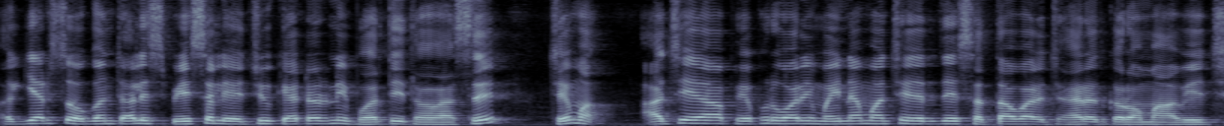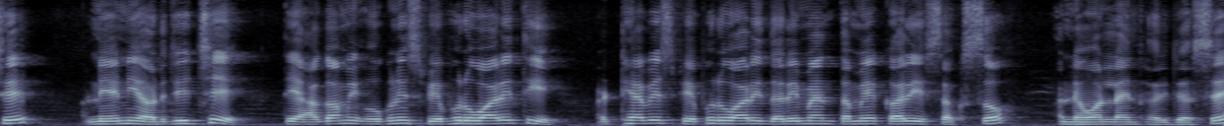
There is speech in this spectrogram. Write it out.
અગિયારસો ઓગણચાલીસ સ્પેશિયલ એજ્યુકેટરની ભરતી થવાશે, જેમાં આજે આ ફેબ્રુઆરી મહિનામાં છે તે સત્તાવાર જાહેરાત કરવામાં આવી છે. અને એની અરજી છે તે આગામી ઓગણીસ ફેબ્રુઆરીથી અઠ્યાવીસ ફેબ્રુઆરી દરમિયાન તમે કરી શકશો અને ઓનલાઈન થઈ જશે.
